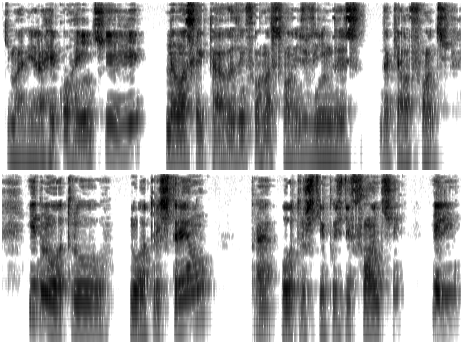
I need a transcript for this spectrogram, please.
de maneira recorrente, ele não aceitava as informações vindas daquela fonte. E no outro, no outro extremo, para outros tipos de fonte, ele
